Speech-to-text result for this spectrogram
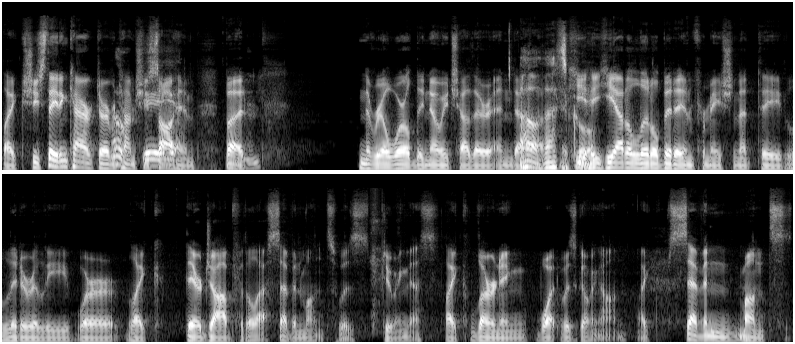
Like she stayed in character every Oh, time she yeah, saw yeah. him, but. In the real world, they know each other, and uh, Oh, that's he, cool. He had a little bit of information that they literally were like their job for the last seven months was doing this, like learning what was going on, like seven months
